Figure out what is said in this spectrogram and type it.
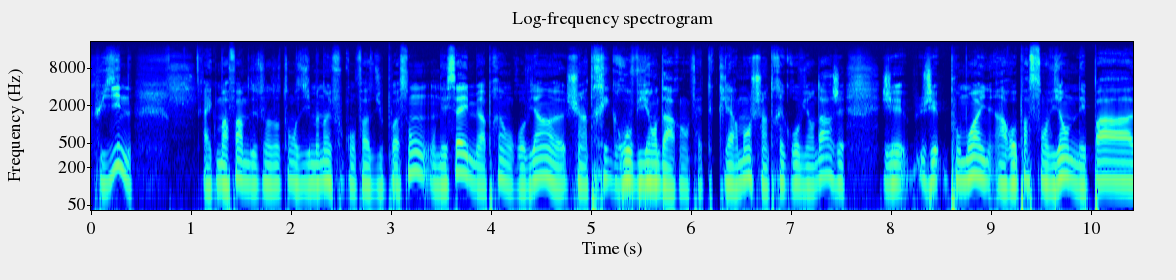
cuisine avec ma femme, de temps en temps, on se dit maintenant il faut qu'on fasse du poisson. On essaye, mais après on revient. Euh, je suis un très gros viandard en fait. Clairement, je suis un très gros viandard. J'ai, pour moi, un repas sans viande n'est pas.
